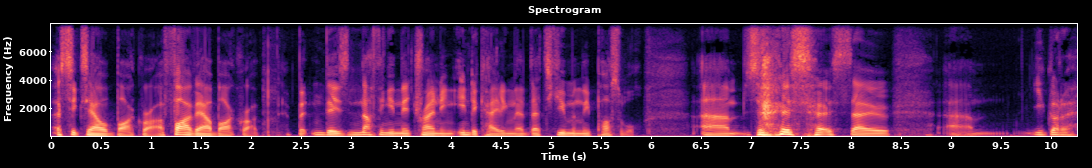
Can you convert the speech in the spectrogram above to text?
a six-hour bike ride, a five-hour bike ride," but there's nothing in their training indicating that that's humanly possible. Um, so, so, so um, you gotta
